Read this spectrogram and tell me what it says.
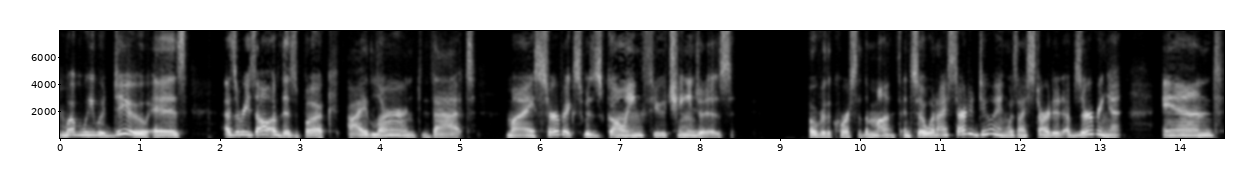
what we would do is, as a result of this book, I learned that my cervix was going through changes over the course of the month. And so, what I started doing was I started observing it. And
